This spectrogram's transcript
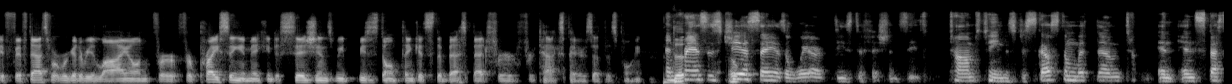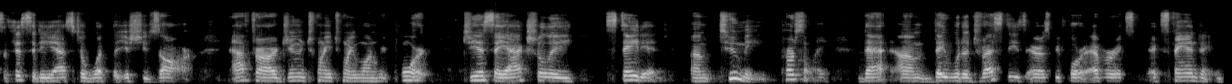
if, if that's what we're going to rely on for for pricing and making decisions we, we just don't think it's the best bet for for taxpayers at this point. point and the, francis gsa oh. is aware of these deficiencies tom's team has discussed them with them in, in specificity as to what the issues are after our june 2021 report gsa actually stated um, to me personally that um, they would address these errors before ever ex- expanding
